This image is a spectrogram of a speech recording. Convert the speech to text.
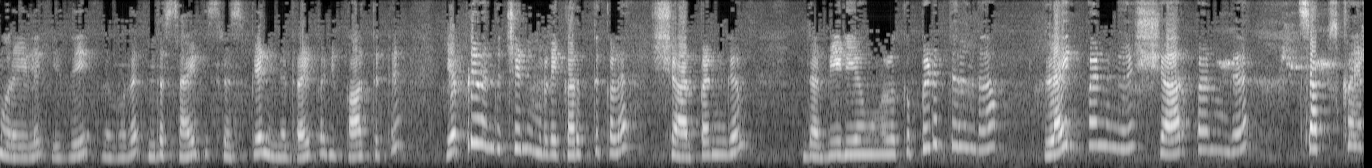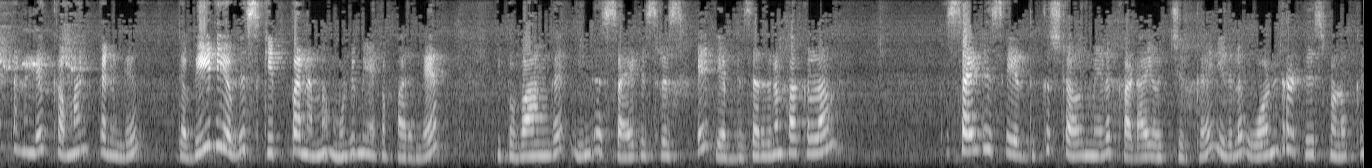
முறையில் இதே முறை இந்த சைடிஷ் ரெசிபியை நீங்கள் ட்ரை பண்ணி பார்த்துட்டு எப்படி வந்துச்சுன்னு உங்களுடைய கருத்துக்களை ஷேர் பண்ணுங்க. இந்த வீடியோ உங்களுக்கு பிடித்திருந்தா லைக் பண்ணுங்க ஷேர் பண்ணுங்க சப்ஸ்கிரைப் பண்ணுங்க கமெண்ட் பண்ணுங்க. இந்த வீடியோவை ஸ்கிப் பண்ணாமல் முழுமையாக பாருங்கள் இப்போ வாங்க இந்த சைடிஷ் ரெசிபி எப்படி செய்கிறதுன்னு பார்க்கலாம். சைடிஷ் செய்கிறதுக்கு ஸ்டவ் மேலே கடாய் வச்சுருக்கேன். இதில் ஒன்றரை டீஸ்பூனுக்கு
